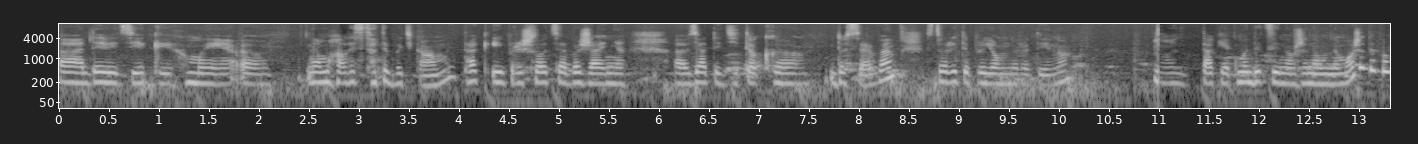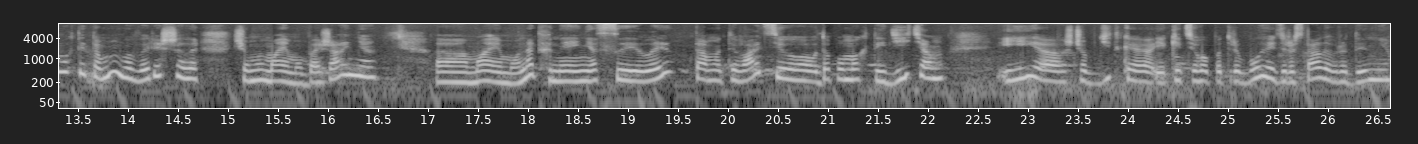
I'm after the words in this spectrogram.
е, 9 з яких ми е, намагалися стати батьками. Так і прийшло це бажання е, взяти діток до себе, створити прийомну родину. Е, Так як медицина вже нам не може допомогти, тому ми вирішили, що ми маємо бажання, е, маємо натхнення, сили та мотивацію допомогти дітям, і е, щоб дітки, які цього потребують, зростали в родині.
